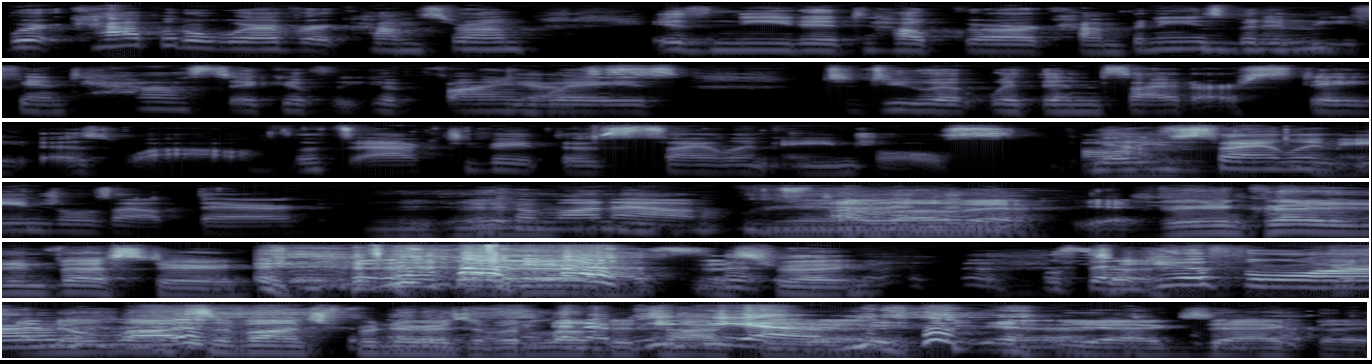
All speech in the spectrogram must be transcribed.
where capital wherever it comes from is needed to help grow our companies but it'd be fantastic if we could find Yes. ways to do it with inside our state as well Let's activate those silent angels. All you silent angels out there, Mhm. come on out. Yeah. I love it. Yeah, if you're an accredited investor, yes That's right. we'll send you a form I know lots of entrepreneurs that would love to a talk to you. Yeah. yeah, exactly.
